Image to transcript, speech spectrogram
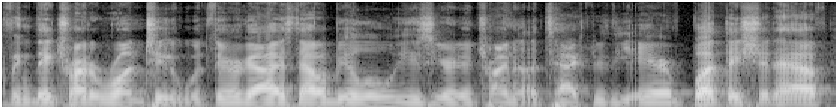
I think they try to run too with their guys. That'll be a little easier than trying to attack through the air, but they should have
